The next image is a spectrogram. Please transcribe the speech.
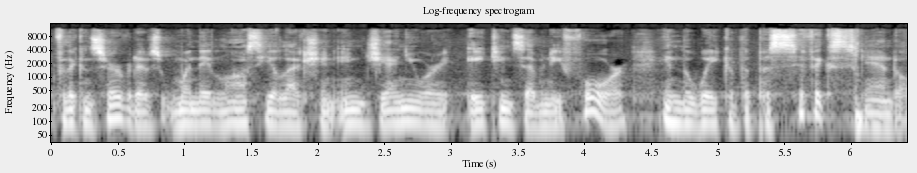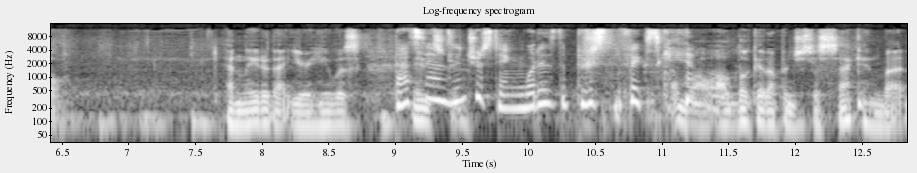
for the conservatives when they lost the election in January 1874 in the wake of the Pacific scandal. And later that year, he was. That sounds instru- interesting. What is the Pacific scandal? Well, I'll look it up in just a second, but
